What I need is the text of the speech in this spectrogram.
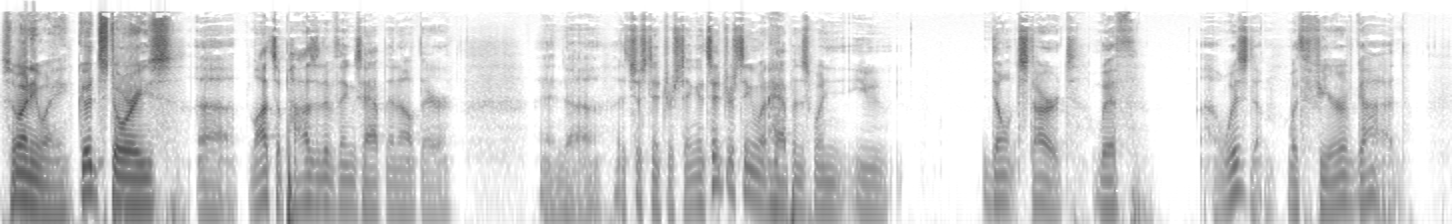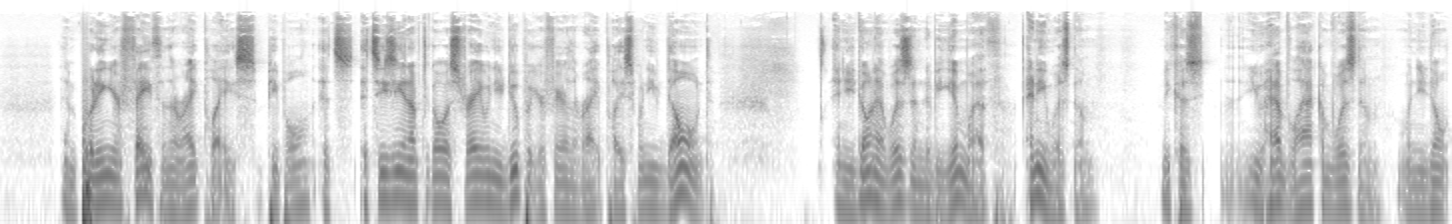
So anyway, good stories. Uh, lots of positive things happening out there, and uh, it's just interesting. It's interesting what happens when you don't start with uh, wisdom, with fear of God, and putting your faith in the right place. People, it's it's easy enough to go astray when you do put your fear in the right place. When you don't, and you don't have wisdom to begin with, any wisdom, because you have lack of wisdom when you don't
